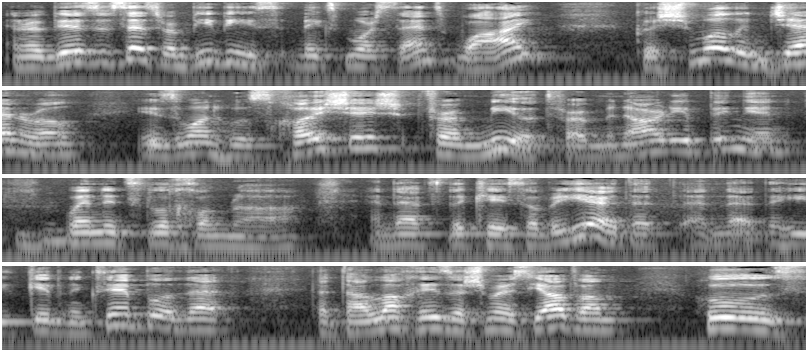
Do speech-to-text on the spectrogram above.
And Rabbi Yosef says Rav Bibi makes more sense. Why? Because Shmuel in general is one who's choishesh for a miut, for a minority opinion, mm-hmm. when it's l'chumra, and that's the case over here. That and that he gave an example of that. That the halach is a shmeres yavam, whose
